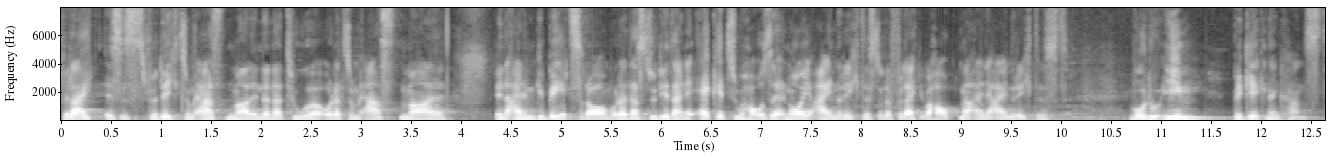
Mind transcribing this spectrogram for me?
Vielleicht ist es für dich zum ersten Mal in der Natur oder zum ersten Mal in einem Gebetsraum oder dass du dir deine Ecke zu Hause neu einrichtest oder vielleicht überhaupt mal eine einrichtest, wo du ihm begegnen kannst.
